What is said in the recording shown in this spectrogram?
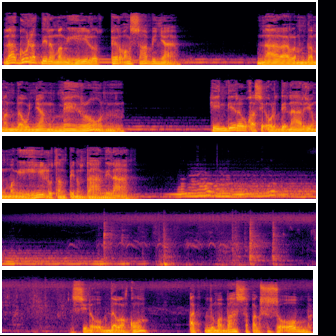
Nagulat din ang manghihilot pero ang sabi niya, nararamdaman daw niyang mayroon. Hindi raw kasi ordinaryong manghihilot ang pinuntahan nila. Sinoob daw ako at lumabas sa pagsusuob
